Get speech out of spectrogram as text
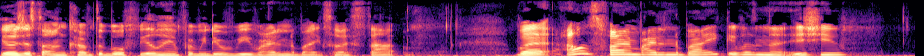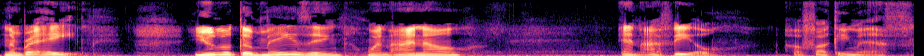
it was just an uncomfortable feeling for me to be riding the bike so i stopped. But i was fine riding the bike. It wasn't an issue. Number eight you look amazing when i know and i feel a fucking mess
